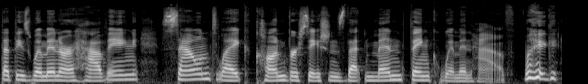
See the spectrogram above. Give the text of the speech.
that these women are having sound like conversations that men think women have. Like,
